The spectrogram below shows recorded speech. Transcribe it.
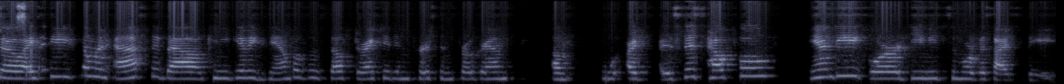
So I see someone asked about, can you give examples of self-directed in-person programs? Um, are, is this helpful, Andy, or do you need some more besides these?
